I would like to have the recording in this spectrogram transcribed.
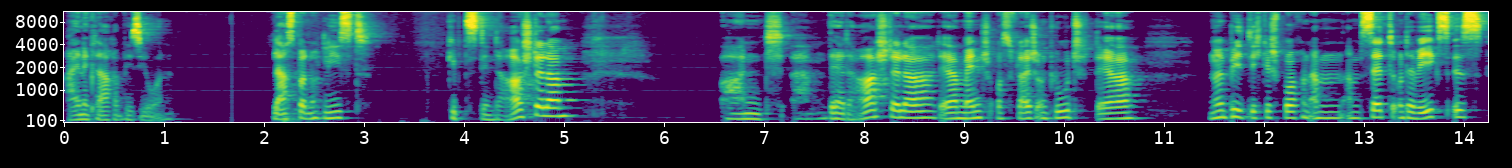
eine klare Vision. Last but not least gibt es den Darsteller. Und ähm, der Darsteller, der Mensch aus Fleisch und Blut, der ne, bildlich gesprochen am, am Set unterwegs ist,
